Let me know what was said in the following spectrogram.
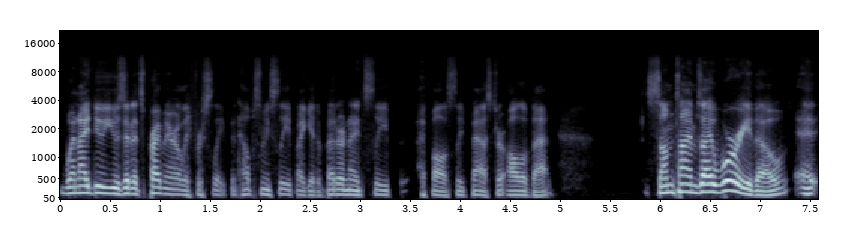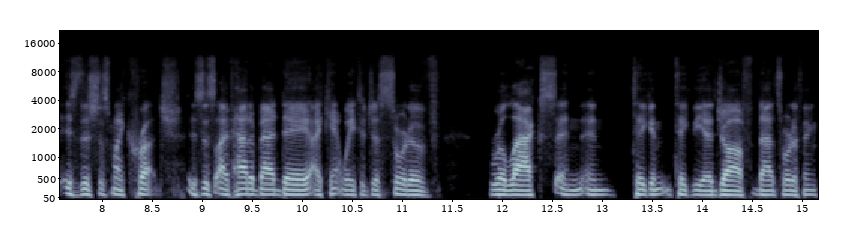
when I do use it, it's primarily for sleep. It helps me sleep. I get a better night's sleep. I fall asleep faster, all of that. Sometimes I worry though, is this just my crutch? Is this I've had a bad day? I can't wait to just sort of relax and and take and take the edge off, that sort of thing.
